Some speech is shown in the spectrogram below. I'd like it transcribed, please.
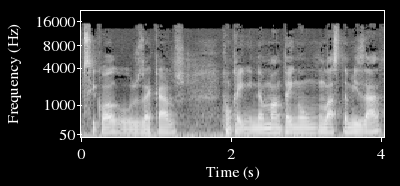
psicólogo, o José Carlos, com quem ainda mantenho um, um laço de amizade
